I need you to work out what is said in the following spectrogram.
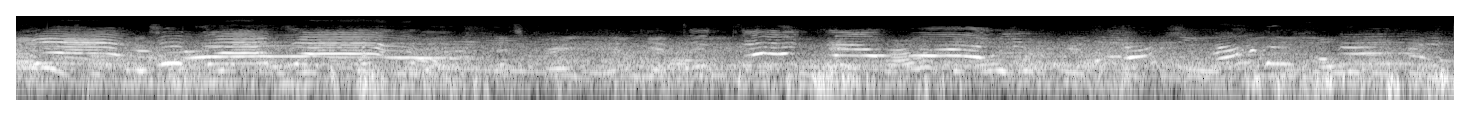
Oh, it's an ER. That's crazy. They don't get that. Charlotte, they always want to pair the kids. So always want to pair the kids.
